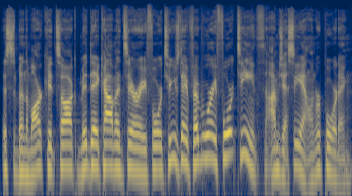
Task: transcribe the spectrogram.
This has been the Market Talk midday commentary for Tuesday, February 14th. I'm Jesse Allen reporting.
